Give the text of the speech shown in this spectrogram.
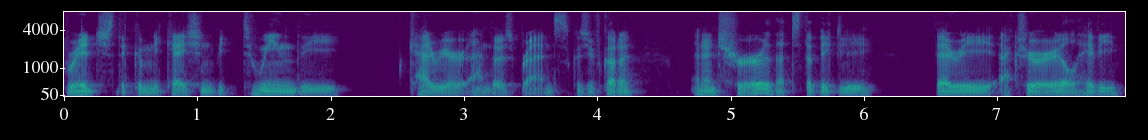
bridge the communication between the carrier and those brands because you've got a, an insurer that's typically very actuarial heavy,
